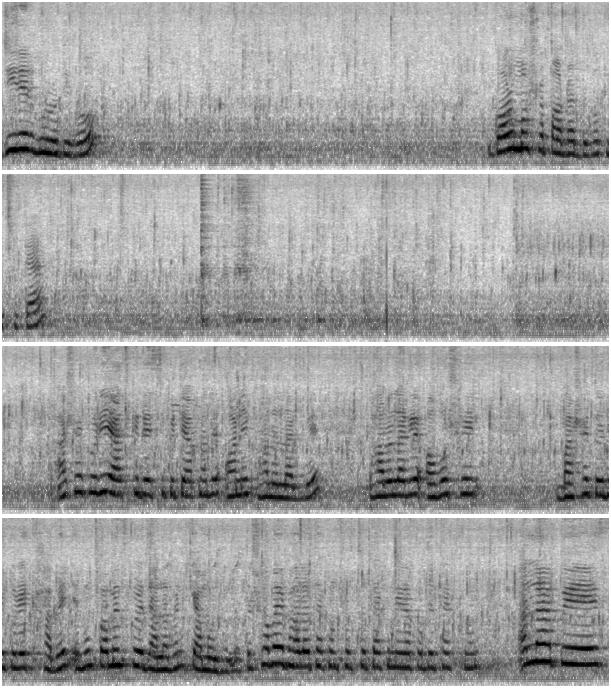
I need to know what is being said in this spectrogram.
জিরের গুঁড়ো দিব। গরম মশলা পাউডার দেবো কিছুটা। আশা করি আজকের রেসিপিটি আপনাদের অনেক ভালো লাগবে। ভালো লাগলে অবশ্যই বাসায় তৈরি করে খাবেন এবং কমেন্টস করে জানাবেন কেমন হলো। তো সবাই ভালো থাকুন, সুস্থ থাকুন, নিরাপদে থাকুন। আল্লাহ হাফেজ।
